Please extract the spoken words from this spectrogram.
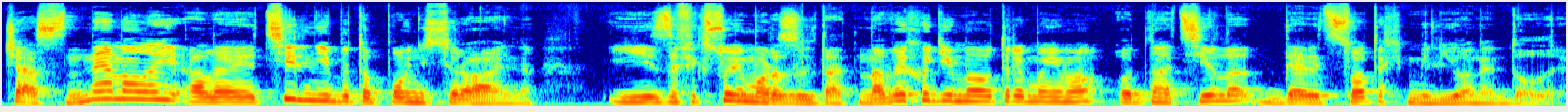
Час немалий, але ціль нібито повністю реальна. І зафіксуємо результат. На виході ми отримуємо 1,9 мільйони доларів.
